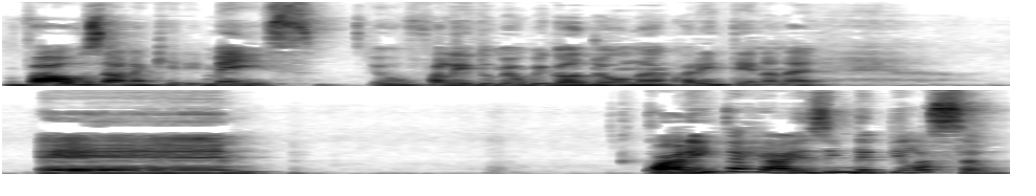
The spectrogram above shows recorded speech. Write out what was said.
vá usar naquele mês, eu falei do meu bigodão na quarentena, né? É 40 reais em depilação.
